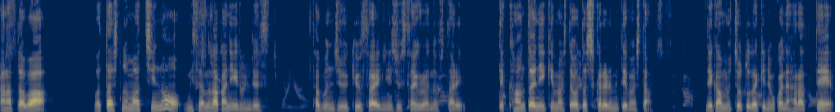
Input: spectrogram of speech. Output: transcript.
あなたは私の町の店の中にいるんです。多分19歳、20歳ぐらいの2人。で、カウンターに行きました。私から見ていました。で、ガムちょっとだけにお金払って、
